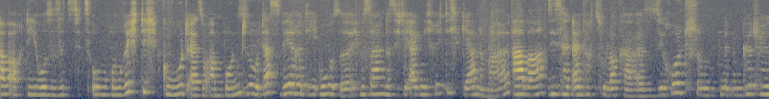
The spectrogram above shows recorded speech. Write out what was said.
Aber auch die Hose sitzt jetzt obenrum richtig gut, also am Bund. So, das wäre die Hose. Ich muss sagen, dass ich die eigentlich richtig gerne mag. Aber sie ist halt einfach zu locker. Also sie rutscht und mit einem Gürtel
